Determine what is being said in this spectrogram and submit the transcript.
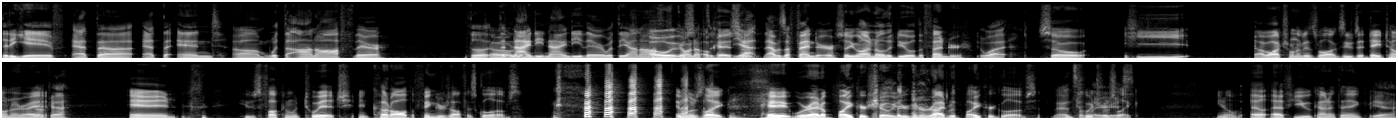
that he gave at the at the end um, with the on off there. The the Oh, really? 90 90 there with the on off Oh, going was- up. okay, the, so- yeah, that was a fender. So you want to know the deal with the fender? What? So he, I watched one of his vlogs. He was at Daytona, right? Okay. And he was fucking with Twitch and cut all the fingers off his gloves. and was like, "Hey, we're at a biker show. You're gonna ride with biker gloves." and That's Twitch was hilarious. like, you know, L- F you kind of thing. Yeah.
